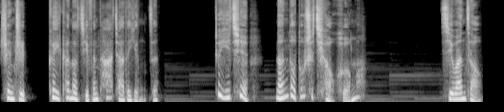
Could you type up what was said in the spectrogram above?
甚至可以看到几分他家的影子。这一切难道都是巧合吗？洗完澡。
